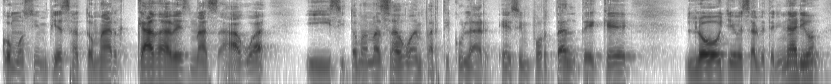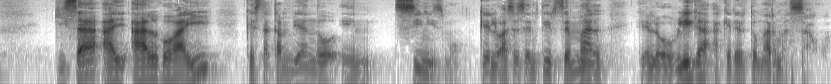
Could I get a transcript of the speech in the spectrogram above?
como si empieza a tomar cada vez más agua, y si toma más agua en particular, es importante que lo lleves al veterinario. Quizá hay algo ahí que está cambiando en sí mismo, que lo hace sentirse mal, que lo obliga a querer tomar más agua.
